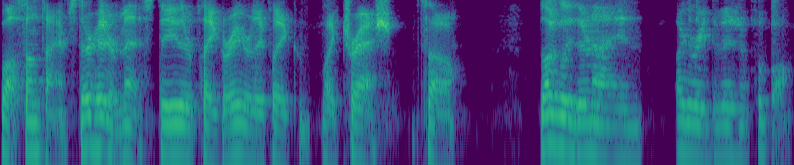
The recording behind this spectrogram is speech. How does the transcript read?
Well, sometimes they're hit or miss. They either play great or they play like trash. So, luckily, they're not in a great division of football.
